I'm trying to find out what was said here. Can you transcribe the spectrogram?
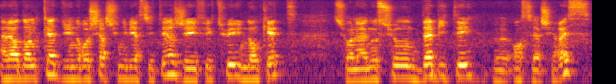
Alors dans le cadre d'une recherche universitaire, j'ai effectué une enquête sur la notion d'habiter euh, en CHRS.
